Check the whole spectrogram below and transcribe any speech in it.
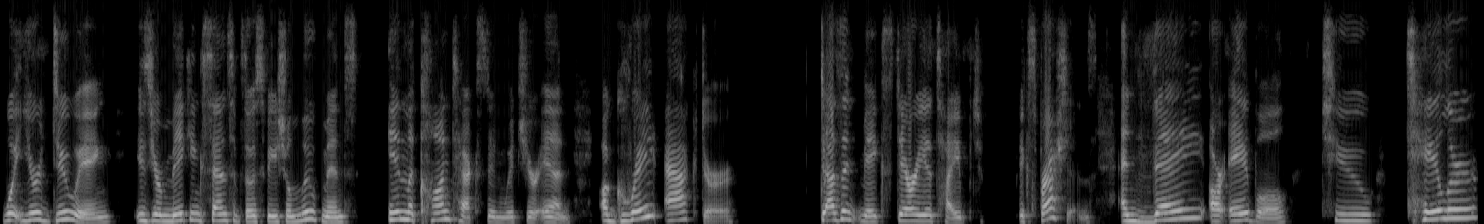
what you're doing is you're making sense of those facial movements in the context in which you're in. A great actor doesn't make stereotyped expressions. And they are able to tailor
